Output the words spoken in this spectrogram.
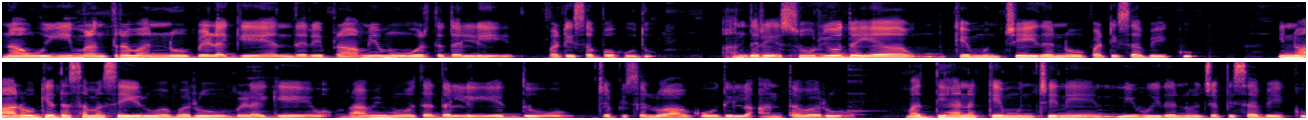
ನಾವು ಈ ಮಂತ್ರವನ್ನು ಬೆಳಗ್ಗೆ ಅಂದರೆ ಬ್ರಾಹ್ಮಿ ಮುಹೂರ್ತದಲ್ಲಿ ಪಠಿಸಬಹುದು. ಅಂದರೆ ಸೂರ್ಯೋದಯಕ್ಕೆ ಮುಂಚೆ ಇದನ್ನು ಪಠಿಸಬೇಕು. ಇನ್ನು ಆರೋಗ್ಯದ ಸಮಸ್ಯೆ ಇರುವವರು ಬೆಳಗ್ಗೆ ಬ್ರಾಹ್ಮಿ ಮುಹೂರ್ತದಲ್ಲಿ ಎದ್ದು ಜಪಿಸಲು ಆಗುವುದಿಲ್ಲ. ಅಂಥವರು ಮಧ್ಯಾಹ್ನಕ್ಕೆ ಮುಂಚೆಯೇ ನೀವು ಇದನ್ನು ಜಪಿಸಬೇಕು.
